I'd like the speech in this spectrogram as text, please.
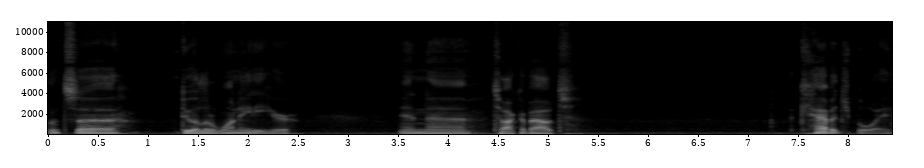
let's uh do a little 180 here and uh talk about cabbage boy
